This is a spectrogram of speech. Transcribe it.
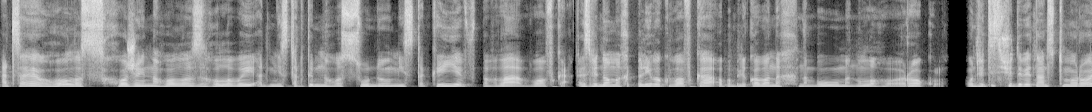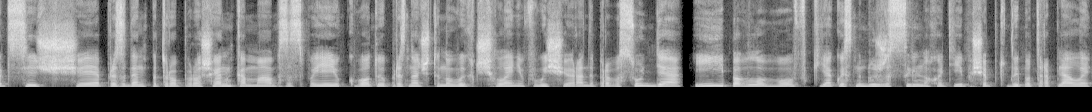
А це голос, схожий на голос голови адміністративного суду міста Київ Павла Вовка з відомих плівок Вовка, опублікованих набу минулого року. У 2019 році ще президент Петро Порошенка мав за своєю квотою призначити нових членів Вищої ради правосуддя, і Павло Вовк якось не дуже сильно хотів, щоб туди потрапляли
